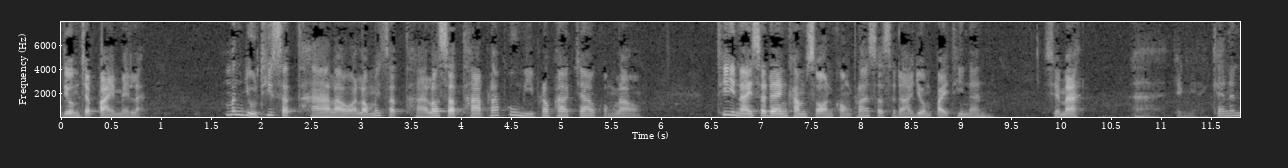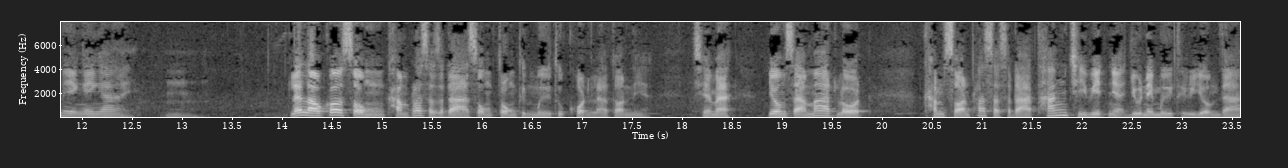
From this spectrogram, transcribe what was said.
โยมจะไปไหมล่ะ มันอยู่ที่ศรัทธาเราอะเราไม่ศรัทธาเราศรัทธาพระผู้มีพระภาคเจ้าของเรา ที่ไหนแสดงคำสอนของพระศาสดาโยมไปที่นั่น ใช่ไหมอ่าอย่างนี้แค่นั้นเองง่าย ๆ อืมและเราก็ส่งคำพระศาสดาส่งตรงถึงมือทุกคนแล้วตอนนี้ ใช่ไหมโยมสามารถโหลด คำสอนพระศาสดาทั้งชีวิตเนี่ยอยู่ในมือถือโยมได้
